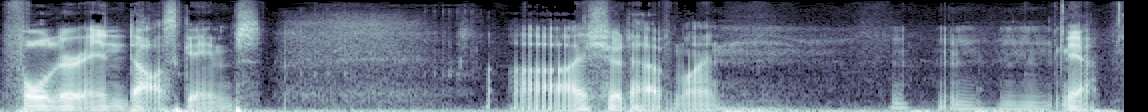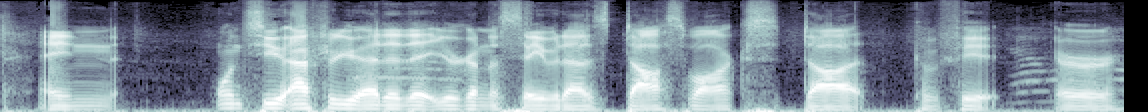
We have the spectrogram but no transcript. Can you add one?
folder in DOS games. Uh, I should have mine. yeah, and once you after you edit it, you're gonna save it as dosbox.config or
